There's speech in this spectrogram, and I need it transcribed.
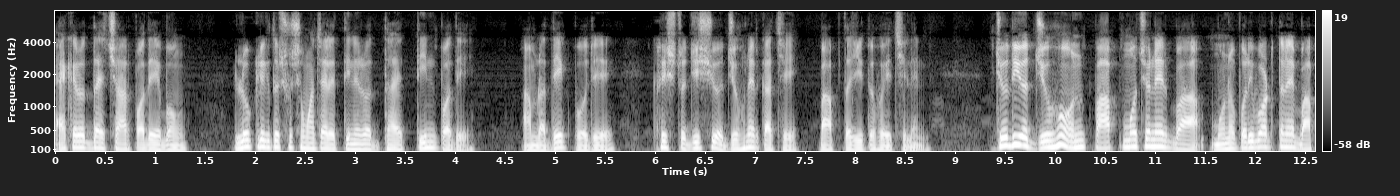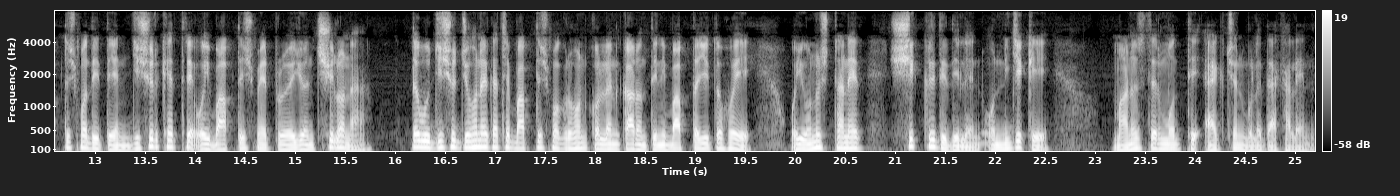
একের অধ্যায় চার পদে এবং লোক লিখিত সুসমাচারের তিনের অধ্যায় তিন পদে আমরা দেখব যে খ্রিস্ট যিশুও জোহনের কাছে বাপ্তাজিত হয়েছিলেন। যদিও যোহন পাপমোচনের বা মনোপরিবর্তনের বাপ্তিস্ম দিতেন, যিশুর ক্ষেত্রে ওই বাপ্তিস্মের প্রয়োজন ছিল না। তবু যিশু জোহনের কাছে বাপ্তিস্ম গ্রহণ করলেন কারণ তিনি বাপ্তাজিত হয়ে ওই অনুষ্ঠানের স্বীকৃতি দিলেন ও নিজেকে মানুষদের মধ্যে একজন বলে দেখালেন।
